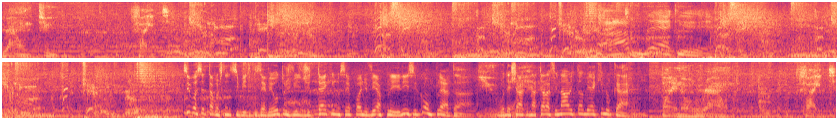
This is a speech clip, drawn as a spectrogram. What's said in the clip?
Round 2. Fight. Ah, moleque! Se você tá gostando desse vídeo e quiser ver outros vídeos de Tekken, você pode ver a playlist completa. Vou deixar aqui na tela final e também aqui no card. Final round. Fight.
